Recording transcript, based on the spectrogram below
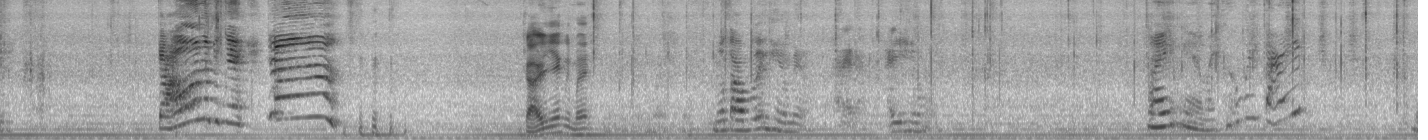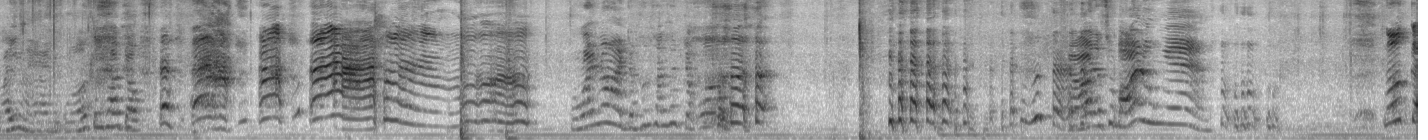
chị trời ơi nó ngàn cha cởi nhát đi mày. Nó tao lấy heo mèo ai heo mày Mấy nhà mày cứ mấy cái lấy mày hai chục nữa tính sáu chục lấy nó hai chục tính sáu chục luôn. Trời ơi sẽ bói luôn nha. Nước kìa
